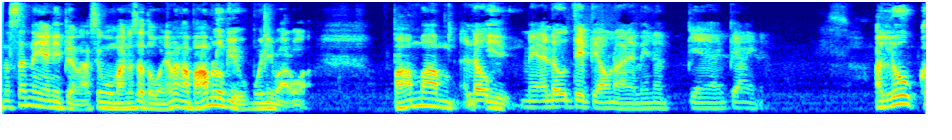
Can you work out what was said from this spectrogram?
22ရက်နေ့ပြန်လာစင်ကာပူမှာ23ရက်နေ့ငါဘာမှမလုပ်ပြဘူးမွေးနေ့မှာတော့ဘာမှအလုံးအေးမင်းအလုံးအသစ်ပြောင်းလာတယ်မင်းတို့ပြန်ပြိုင်တယ်အလုတ်က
